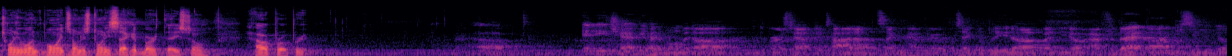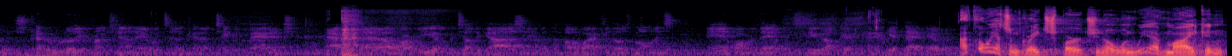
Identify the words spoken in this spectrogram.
21 points on his 22nd birthday. So, how appropriate. Uh, in each half, you had a moment uh, in the first half they tied up, the second half they were able to take the lead. Uh, but you know, after that, uh, you seemed to be able to just kind of really crunch down, and able to kind of take advantage after that. What were you able to tell the guys, you know, in the huddle after those moments, and what were they able to do to kind of get that going? I thought we had some great spurts. You know, when we have Mike and,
